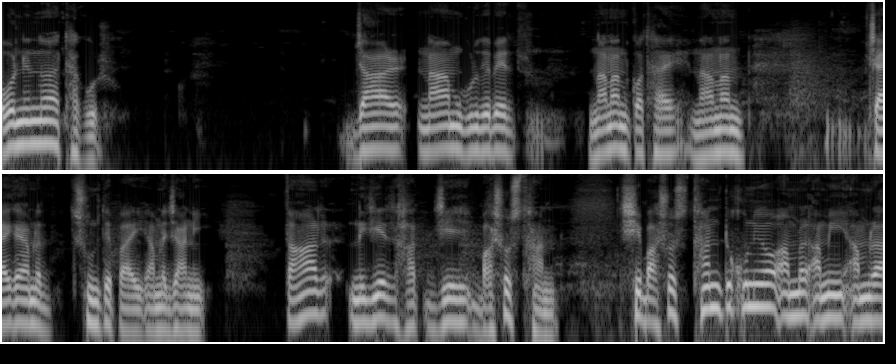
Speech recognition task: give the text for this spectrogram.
অবনীন্দ্রনাথ ঠাকুর, যার নাম গুরুদেবের নানান কথায়, নানান জায়গায় আমরা শুনতে পাই, আমরা জানি, তার নিজের হাত, যে বাসস্থান সে বাসস্থানটুকুনিও আমরা, আমি, আমরা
